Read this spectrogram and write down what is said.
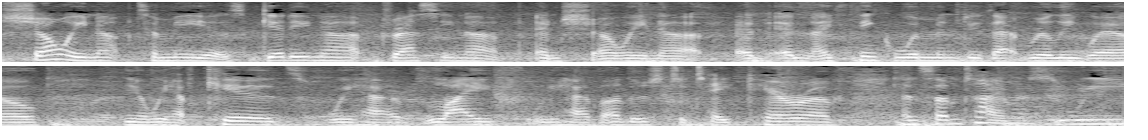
showing up to me is getting up, dressing up, and showing up. And, and I think women do that really well. You know, we have kids, we have life, we have others to take care of. And sometimes we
